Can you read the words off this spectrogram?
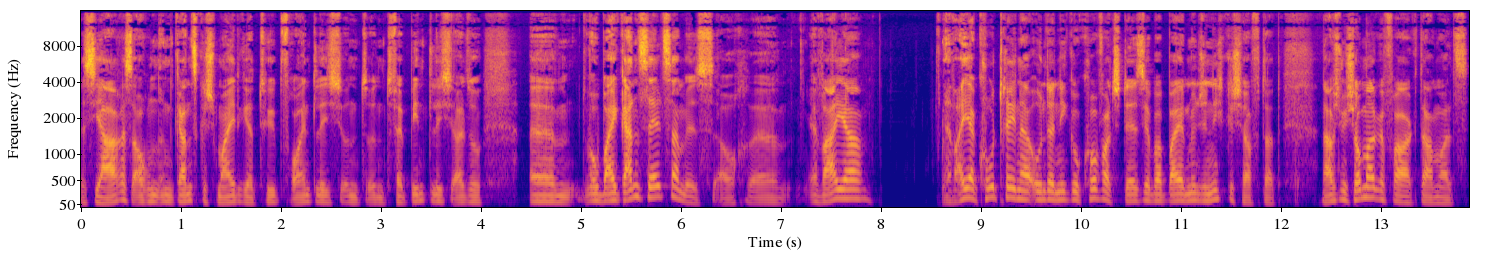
des Jahres, auch ein, ein ganz geschmeidiger Typ, freundlich und, und verbindlich. Also, ähm, wobei ganz seltsam ist auch, äh, er war ja, er war ja Co-Trainer unter Nico Kovac, der es ja bei Bayern München nicht geschafft hat. Da habe ich mich schon mal gefragt damals,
